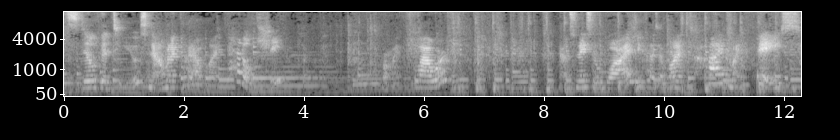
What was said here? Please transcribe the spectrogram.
It's still good to use. Now I'm gonna cut out my petal shape for my flower. Now it's nice and wide because I want it to hide my face.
